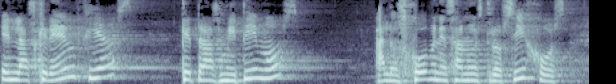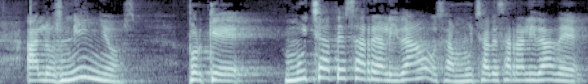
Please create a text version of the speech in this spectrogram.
en las creencias que transmitimos a los jóvenes, a nuestros hijos, a los niños, porque mucha de esa realidad, o sea, mucha de esa realidad de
